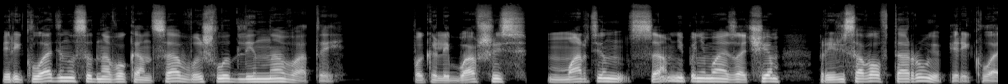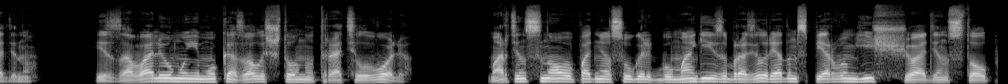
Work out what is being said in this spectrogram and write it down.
Перекладина с одного конца вышла длинноватой. Поколебавшись, Мартин, сам не понимая зачем, пририсовал вторую перекладину. Из-за валиума ему казалось, что он утратил волю. Мартин снова поднес уголь к бумаге и изобразил рядом с первым еще один столб.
